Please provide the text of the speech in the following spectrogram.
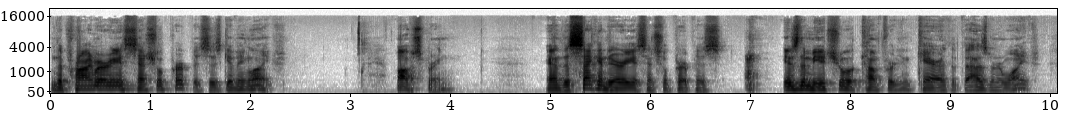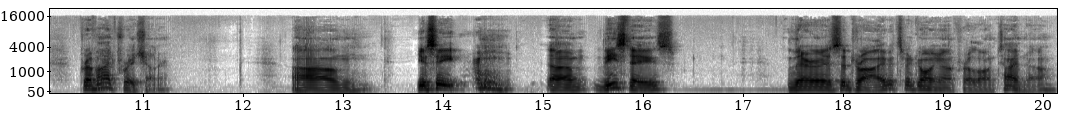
And the primary essential purpose is giving life, offspring. And the secondary essential purpose is the mutual comfort and care that the husband and wife provide for each other. Um, you see, um, these days, there is a drive, it's been going on for a long time now,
